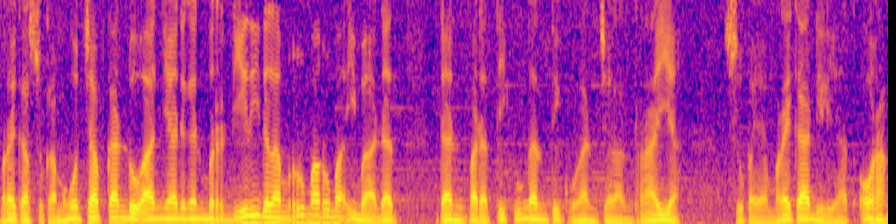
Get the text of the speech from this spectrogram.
mereka suka mengucapkan doanya dengan berdiri dalam rumah-rumah ibadat dan pada tikungan-tikungan jalan raya, supaya mereka dilihat orang.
